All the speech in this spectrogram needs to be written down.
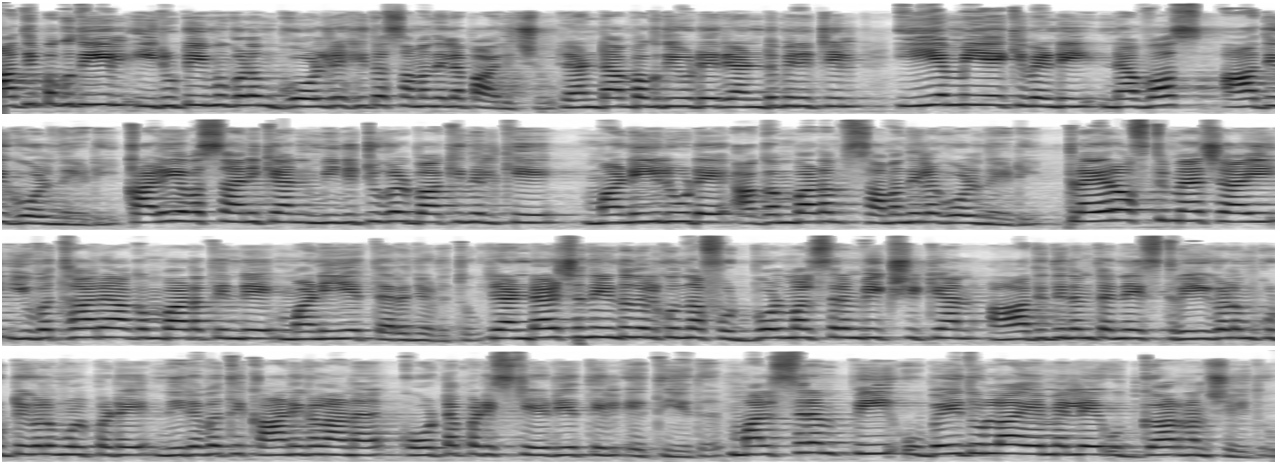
ആദ്യ പകുതിയിൽ ഇരു ടീമുകളും ഗോൾ രഹിത സമനില പാലിച്ചു. രണ്ടാം പകുതിയുടെ രണ്ട് മിനിറ്റിൽ ഇ എം ഇ എക്ക് വേണ്ടി നവാസ് ആദ്യ ഗോൾ നേടി. കളി അവസാനിക്കാൻ മിനിറ്റുകൾ ബാക്കി നിൽക്കെ മണിയിലൂടെ അകമ്പാടം സമനില ഗോൾ നേടി. പ്ലെയർ ഓഫ് ദി മാച്ച് ആയി യുവധാര അകമ്പാടത്തിന്റെ മണിയെ തെരഞ്ഞെടുത്തു. രണ്ടാഴ്ച നീണ്ടു നിൽക്കുന്ന ഫുട്ബോൾ മത്സരം വീക്ഷിക്കാൻ ആദ്യ ദിനം തന്നെ സ്ത്രീകളും കുട്ടികളും ഉൾപ്പെടെ നിരവധി കാണികളാണ് കോട്ടപ്പടി സ്റ്റേഡിയത്തിൽ എത്തിയത്. മത്സരം P Ubaidulla M L A ഉദ്ഘാടനം ചെയ്തു.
